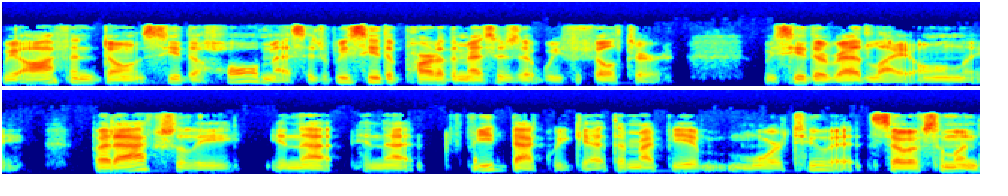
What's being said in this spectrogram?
We often don't see the whole message. We see the part of the message that we filter. We see the red light only but actually in that in that feedback we get there might be more to it so if someone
